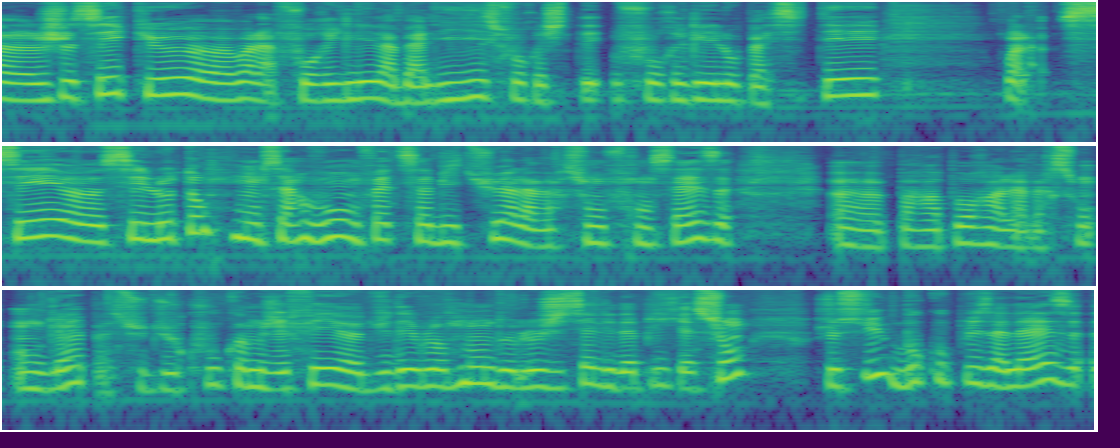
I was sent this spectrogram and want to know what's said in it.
Euh, je sais que, euh, voilà, faut régler la balise, faut, faut régler l'opacité. voilà, c'est le temps que mon cerveau en fait s'habitue à la version française par rapport à la version anglaise, parce que du coup, comme j'ai fait du développement de logiciels et d'applications, je suis beaucoup plus à l'aise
